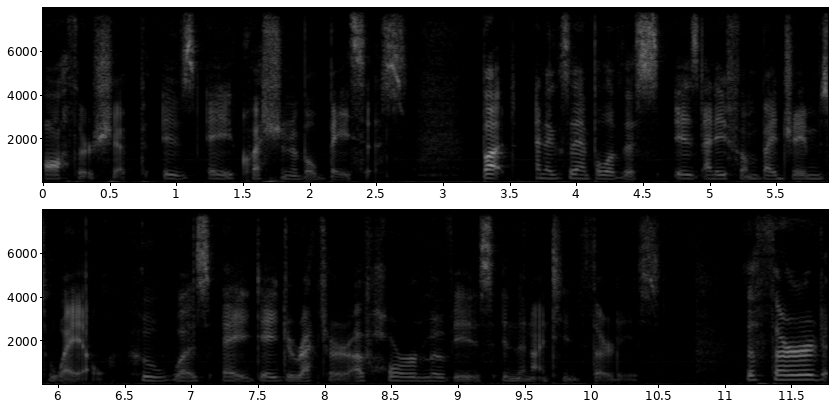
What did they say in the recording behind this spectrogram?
authorship is a questionable basis. But an example of this is any film by James Whale, who was a gay director of horror movies in the 1930s. The third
